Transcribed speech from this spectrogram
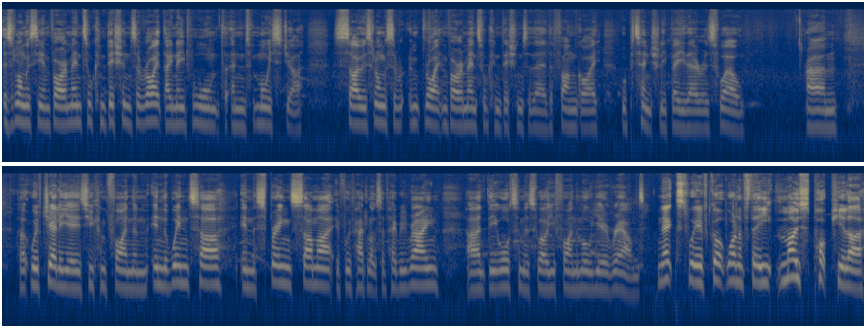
as long as the environmental conditions are right, they need warmth and moisture. So as long as the right environmental conditions are there, the fungi will potentially be there as well. Um, uh, with jelly ears, you can find them in the winter, in the spring, summer, if we've had lots of heavy rain, and the autumn as well, you find them all year round. Next, we've got one of the most popular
